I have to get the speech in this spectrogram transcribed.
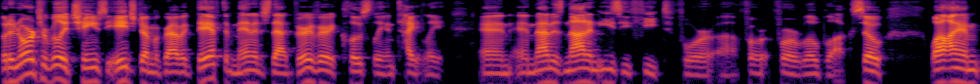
But in order to really change the age demographic, they have to manage that very, very closely and tightly. And, and that is not an easy feat for uh, for for Roblox. So while I am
